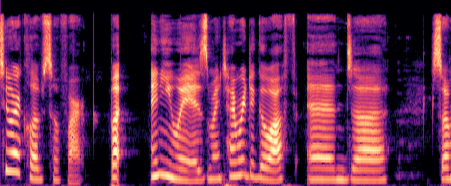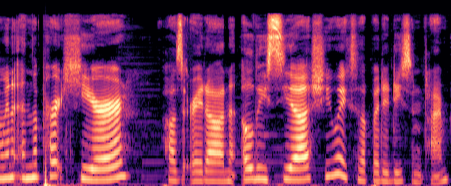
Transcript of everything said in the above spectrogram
to our club so far. But anyways, my timer did go off, and uh, so I'm going to end the part here. Pause it right on Alicia. She wakes up at a decent time.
